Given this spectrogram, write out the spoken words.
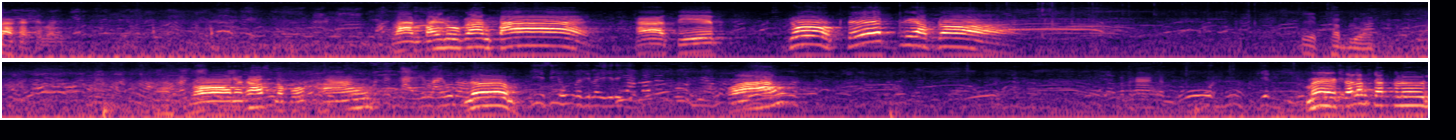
มากครับใช่ไหมล่างไปลูกล่างไปห้าสิบโยกเต็บเรียบร้อยเทพทับหลวง รอนะครับระบบหางไก่กันหลายคนเนาะเริ่มยี่สี่หกกันทีไรจะได้ยินขวางมันห่างกันโอ้ยเพี้ยนอีกแม่กำลังจะกลืน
